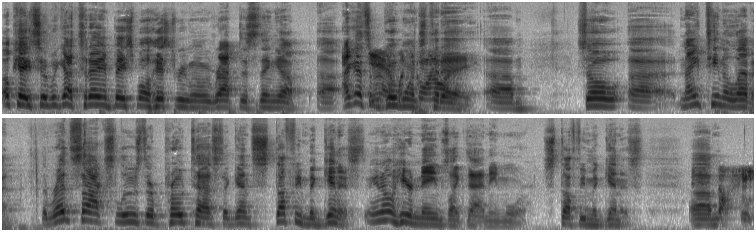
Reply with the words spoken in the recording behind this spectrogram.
okay, so we got today in baseball history when we wrap this thing up. Uh, I got some Yeah, good ones today. Um, so, uh, 1911, the Red Sox lose their protest against Stuffy McInnis. You don't hear names like that anymore. Stuffy McInnis. Stuffy.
